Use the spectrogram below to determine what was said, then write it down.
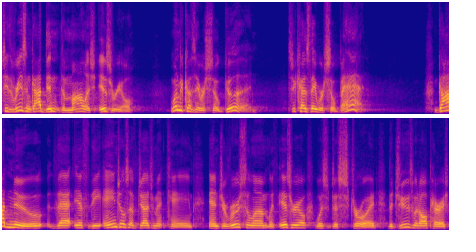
See, the reason God didn't demolish Israel wasn't because they were so good, it's because they were so bad. God knew that if the angels of judgment came and Jerusalem with Israel was destroyed, the Jews would all perish.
